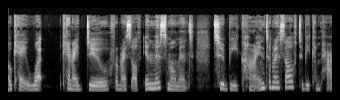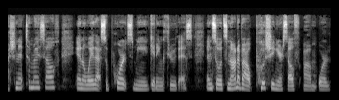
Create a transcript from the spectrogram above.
okay, what can I do for myself in this moment to be kind to myself, to be compassionate to myself in a way that supports me getting through this? And so it's not about pushing yourself um, or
